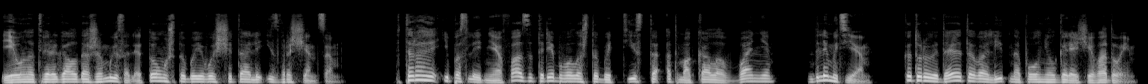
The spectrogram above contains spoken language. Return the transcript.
и он отвергал даже мысль о том, чтобы его считали извращенцем. Вторая и последняя фаза требовала, чтобы Тиста отмокала в ванне для мытья, которую до этого Лид наполнил горячей водой.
